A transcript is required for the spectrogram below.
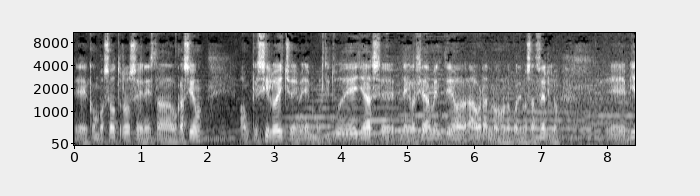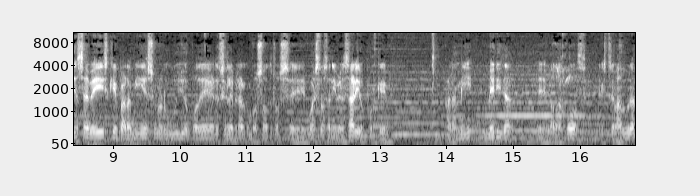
eh, con vosotros en esta ocasión, aunque sí lo he hecho en, multitud de ellas, desgraciadamente ahora no, no podemos hacerlo. bien sabéis que para mí es un orgullo poder celebrar con vosotros vuestros aniversarios, porque para mí Mérida, eh, Badajoz, Extremadura,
